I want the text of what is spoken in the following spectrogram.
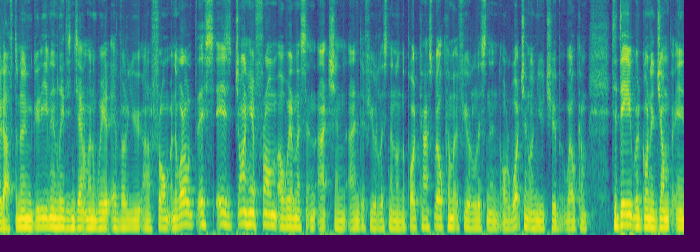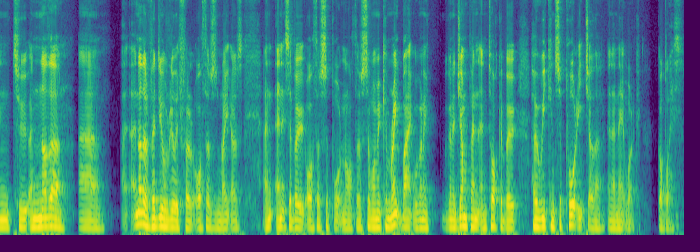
Good afternoon, good evening, ladies and gentlemen, wherever you are from in the world. This is John here from Awareness in Action. And if you're listening on the podcast, welcome. If you're listening or watching on YouTube, welcome. Today, we're going to jump into another. Uh, another video really for authors and writers and, and it's about authors supporting authors so when we come right back we're going to we're going to jump in and talk about how we can support each other in a network god bless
